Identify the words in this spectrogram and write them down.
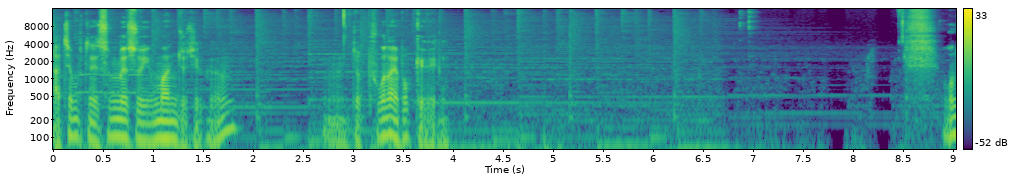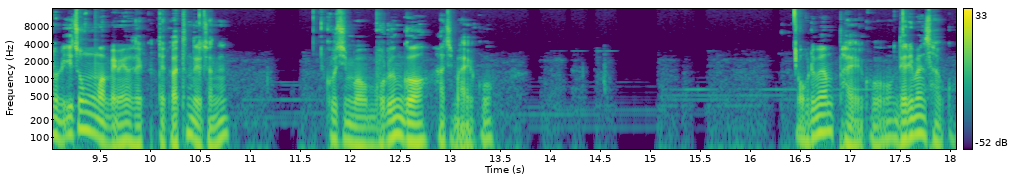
아침부터 순매수 6만주 지금. 음, 좀 푸근하게 볼게요 얘는 오늘 이 종목만 매매가 될것 같은데 저는? 굳이 뭐 모르는 거 하지 말고. 오르면 팔고 내리면 사고.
